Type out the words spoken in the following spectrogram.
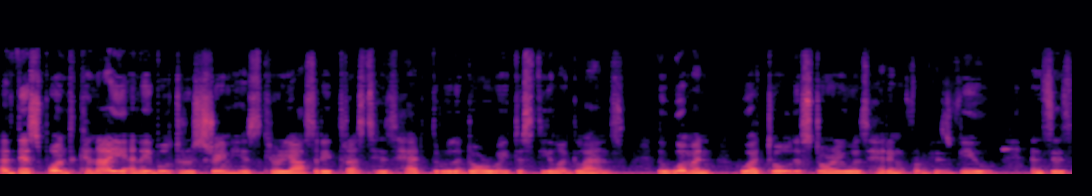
At this point, Kanai, unable to restrain his curiosity, thrust his head through the doorway to steal a glance. The woman who had told the story was hidden from his view, and since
